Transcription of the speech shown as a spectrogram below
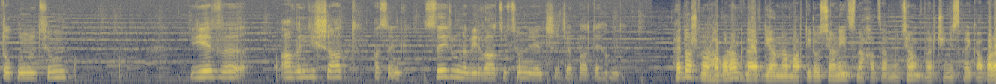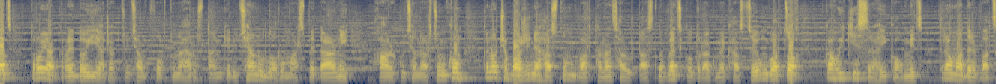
տոկունություն եւ ավելի շատ, ասենք, սեր ու նվիրվածություն իրենց շրջապատի հանդեպ։ Հետո շնորհավորանք նաև Դիանա Մարտիրոսյանից նախաձեռնությամբ վերջինիս ղեկավարած Տրոյա Կրեդոյի աջակցությամբ Ֆորտունա հեռուստաընկերության ու Լոռու մարզպետարանի խաղարկության արդյունքում կնոջը բաժին է հասնում Վարդանանց 116 կոտորակ 1 հասցեում գործող կահույքի սրահի կողմից տրամադրված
